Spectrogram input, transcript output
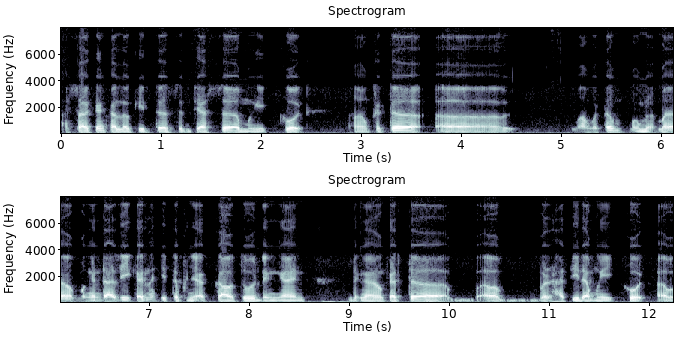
asalkan kalau kita sentiasa mengikut uh, kata uh, orang kata mengendalikan eh, kita punya akaun tu dengan dengan orang kata uh, berhati dan mengikut uh,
